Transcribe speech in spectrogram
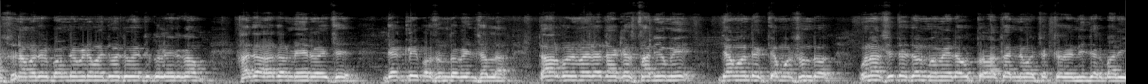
আসুন আমাদের বন্ধমিটার মাধ্যমে যোগাযোগ করলে এরকম হাজার হাজার মেয়ে রয়েছে, দেখলেই পছন্দ হবে ইনশাল্লাহ। তারপরে মেয়েরা ঢাকার স্থানীয় মেয়ে, যেমন দেখতে এমন সুন্দর। ওনার জন্ম মেয়েরা উত্তর আচার নম্বর সেক্টরে নিজের বাড়ি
